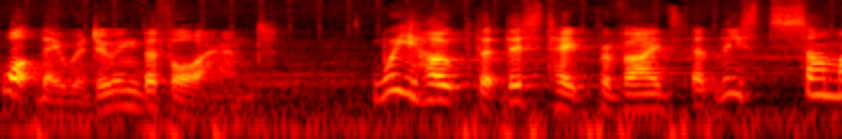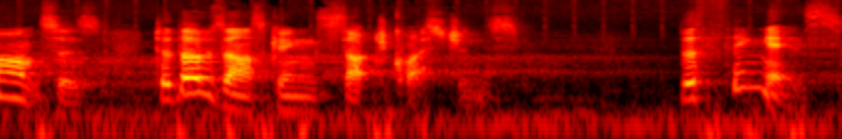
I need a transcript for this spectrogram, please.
what they were doing beforehand. We hope that this tape provides at least some answers to those asking such questions. The thing is,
